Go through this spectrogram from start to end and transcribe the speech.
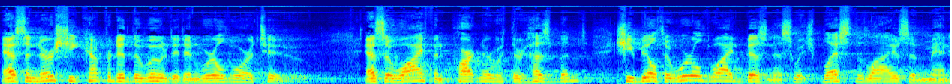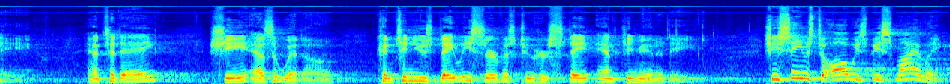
As a nurse, she comforted the wounded in World War II. As a wife and partner with her husband, she built a worldwide business which blessed the lives of many. And today, she, as a widow, continues daily service to her state and community. She seems to always be smiling.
